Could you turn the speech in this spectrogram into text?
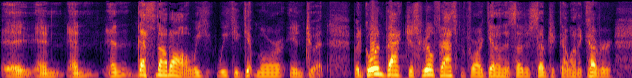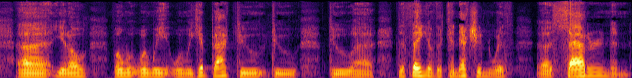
Uh, uh, and and and that's not all. We we could get more into it. But going back just real fast before I get on this other subject I want to cover, uh, you know, when we, when we when we get back to to to uh, the thing of the connection with uh, Saturn and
